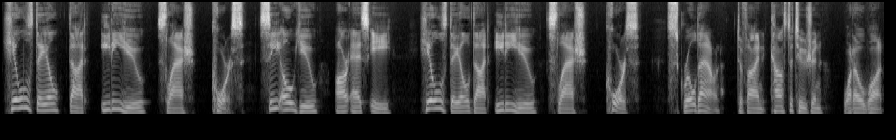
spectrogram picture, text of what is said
hillsdale.edu slash course. C O U R S E, hillsdale.edu slash course. Scroll down to find Constitution 101.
